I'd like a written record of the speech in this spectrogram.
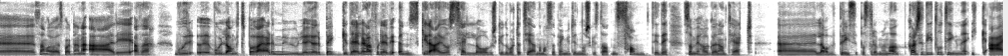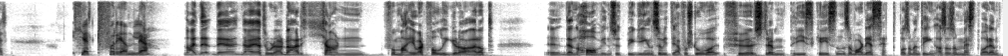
samarbeidspartnerne er i altså, hvor, eh, hvor langt på vei er det mulig å gjøre begge deler? Da? For det vi ønsker er jo å selge overskuddet vårt og tjene masse penger til den norske staten samtidig som vi har garantert eh, lave priser på strømmen. Og kanskje de to tingene ikke er helt forenlige. Nei, det, det, det jeg tror det er der kjernen, for meg i hvert fall, ligger, da, er at eh, den havvindsutbyggingen, så vidt jeg forsto, var før strømpriskrisen, så var det sett på som en ting altså som mest var en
